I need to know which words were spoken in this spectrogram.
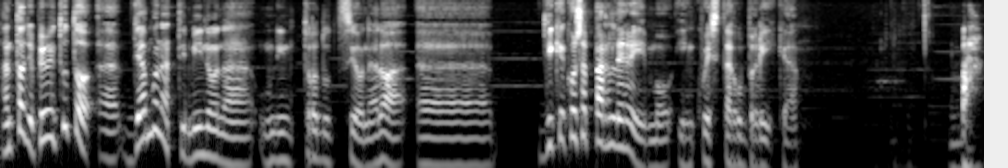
Antonio, prima di tutto eh, diamo un attimino una- un'introduzione. Allora, eh, di che cosa parleremo in questa rubrica? Bah,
